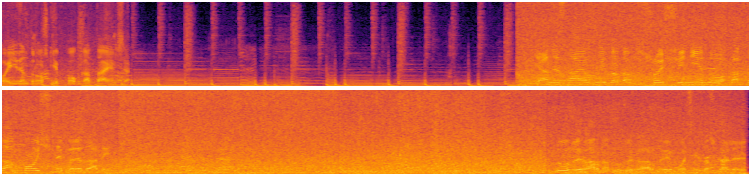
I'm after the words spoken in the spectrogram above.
Поїдемо трошки покатаємося. Я не знаю, видно там щось чи ні, але така мощ не передати. Дуже гарно, дуже гарно, емоції зашкалюють.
